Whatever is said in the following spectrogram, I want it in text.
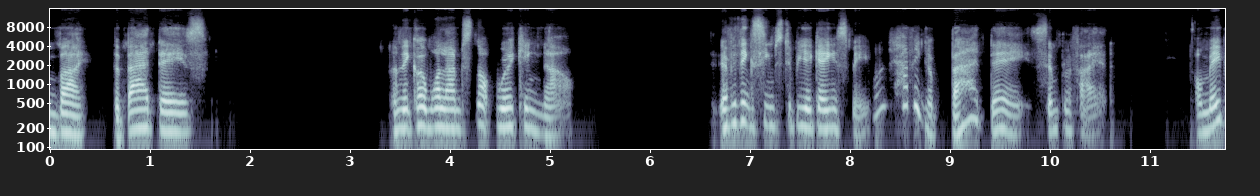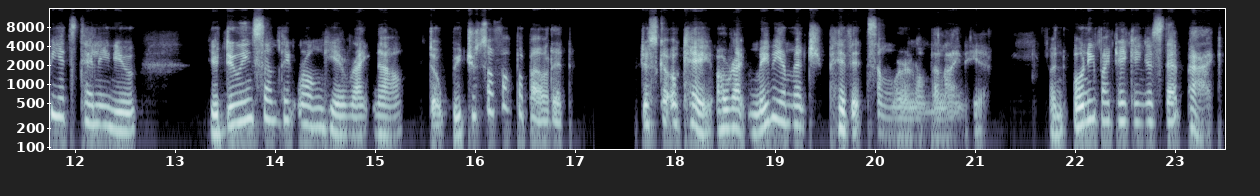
by the bad days and think, oh, well, I'm just not working now. Everything seems to be against me. Well, having a bad day, simplify it. Or maybe it's telling you you're doing something wrong here right now. Don't beat yourself up about it. Just go, okay, all right, maybe I meant to pivot somewhere along the line here. And only by taking a step back,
